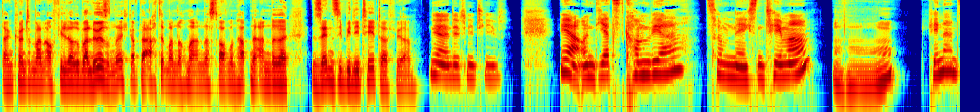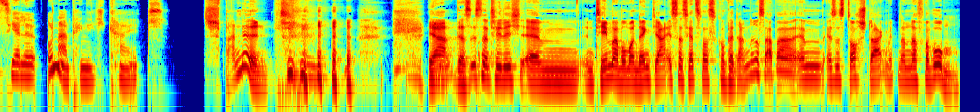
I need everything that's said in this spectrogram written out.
dann könnte man auch viel darüber lösen. Ne? Ich glaube, da achtet man nochmal anders drauf und hat eine andere Sensibilität dafür. Ja, definitiv. Ja, und jetzt kommen wir zum nächsten Thema. Mhm. Finanzielle Unabhängigkeit. Spannend. ja, das ist natürlich ähm, ein Thema, wo man denkt, ja, ist das jetzt was komplett anderes, aber ähm, es ist doch stark miteinander verwoben.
